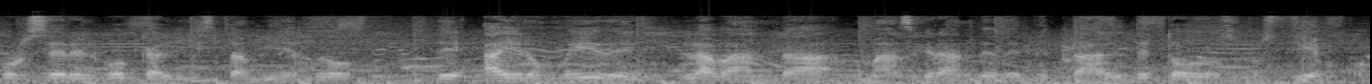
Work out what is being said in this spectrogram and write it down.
por ser el vocalista miembro de Iron Maiden, la banda más grande de metal de todos los tiempos.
